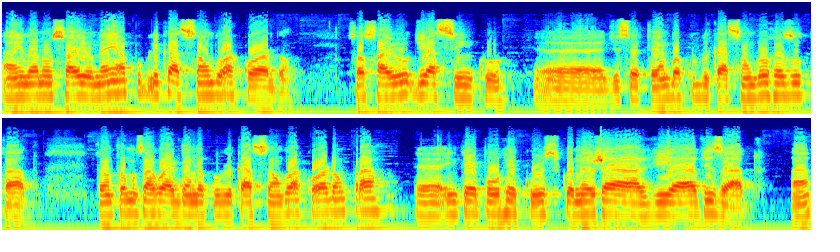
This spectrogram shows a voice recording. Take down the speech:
ainda não saiu nem a publicação do acórdão. Só saiu dia 5 eh, de setembro a publicação do resultado. Então, estamos aguardando a publicação do acórdão para eh, interpor o recurso, como eu já havia avisado. Né?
